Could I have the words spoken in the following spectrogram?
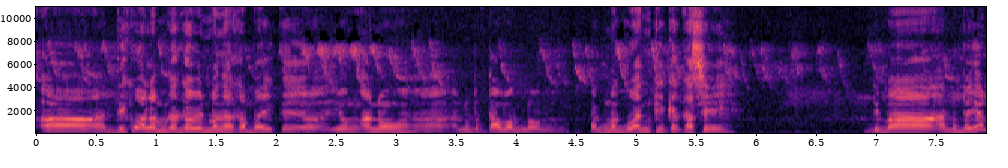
Ah, di ko alam gagawin mga kabay kaya yung ano, ah, ano ba tawag noon? Pag mag 1k ka kasi, 'di ba ano ba 'yan?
